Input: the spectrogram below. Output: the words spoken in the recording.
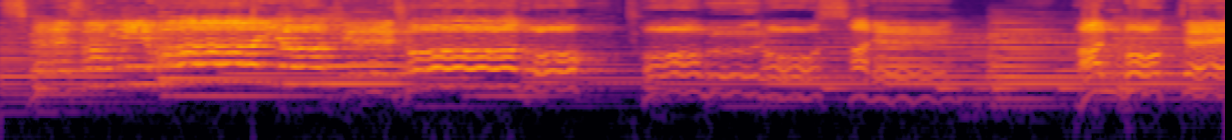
세상이 하얗게 져도 덤으로 사는 반복된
